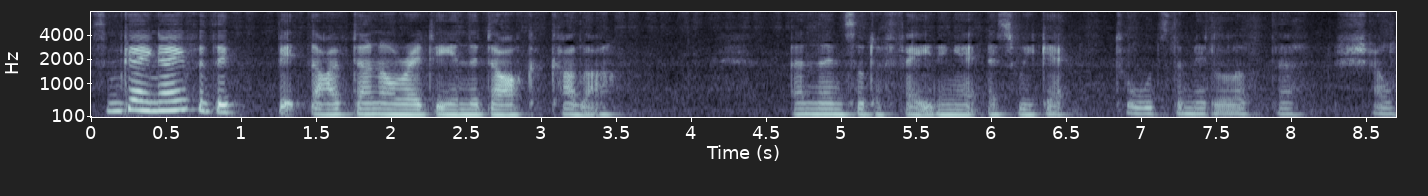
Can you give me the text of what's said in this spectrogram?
So I'm going over the bit that I've done already in the darker colour and then sort of fading it as we get towards the middle of the shelf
